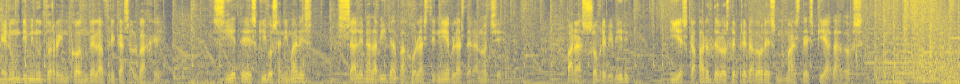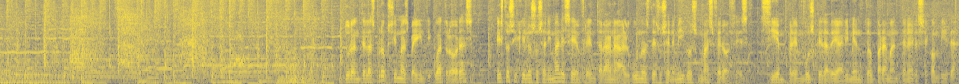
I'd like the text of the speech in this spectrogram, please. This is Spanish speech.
En un diminuto rincón del África salvaje, siete esquivos animales salen a la vida bajo las tinieblas de la noche para sobrevivir y escapar de los depredadores más despiadados. Durante las próximas 24 horas, estos sigilosos animales se enfrentarán a algunos de sus enemigos más feroces, siempre en búsqueda de alimento para mantenerse con vida.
